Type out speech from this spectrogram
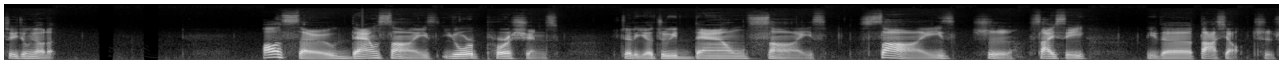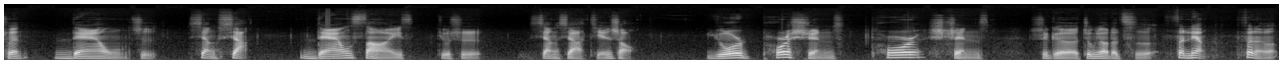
最重要的。Also, downsize your portions. 这里要注意 downsize。size 是 size，你的大小尺寸。down 是向下，downsize 就是向下减少。Your portions portions 是个重要的词，分量、份额。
